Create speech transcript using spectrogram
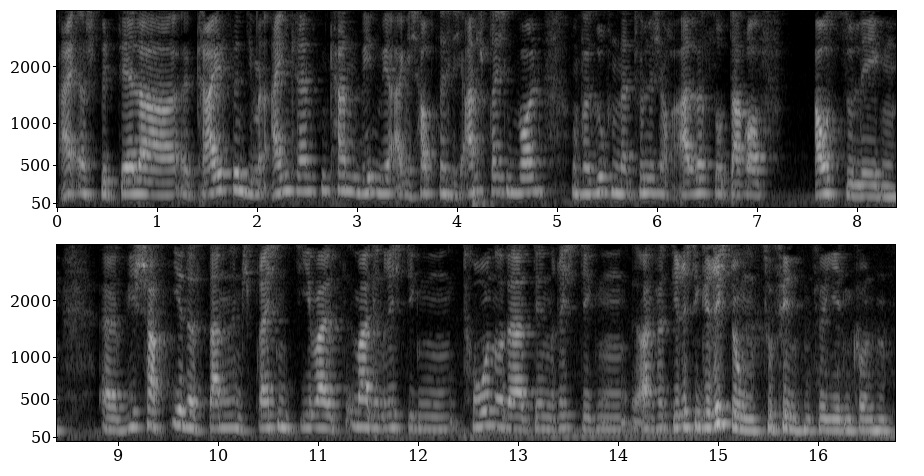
ein spezieller äh, Kreis sind, die man eingrenzen kann, wen wir eigentlich hauptsächlich ansprechen wollen und versuchen natürlich auch alles so darauf auszulegen. Äh, wie schafft ihr das dann entsprechend jeweils immer den richtigen Ton oder den richtigen, einfach die richtige Richtung zu finden für jeden Kunden?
